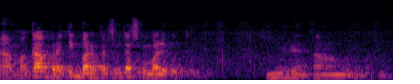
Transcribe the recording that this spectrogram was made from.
nah maka berarti barang tersebut harus kembali utuh Ini rental mobil maksudnya.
